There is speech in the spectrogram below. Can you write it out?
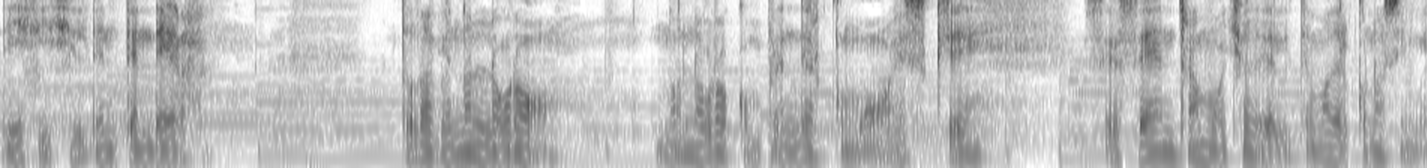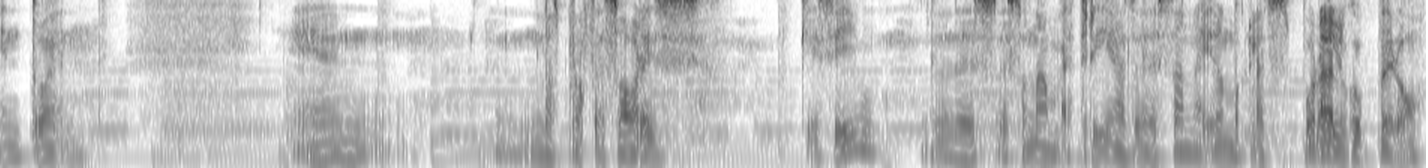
difícil de entender. Todavía no logro no logro comprender cómo es que se centra mucho del tema del conocimiento en, los profesores que sí, es, una maestría, están ahí dando clases por algo, pero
